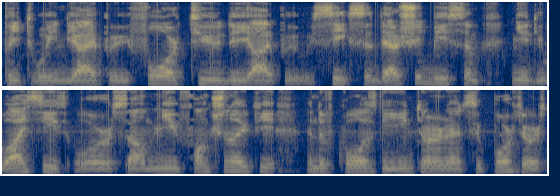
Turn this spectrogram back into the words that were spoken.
between the IPv4 to the IPv6 there should be some new devices or some new functionality and of course the internet supporters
